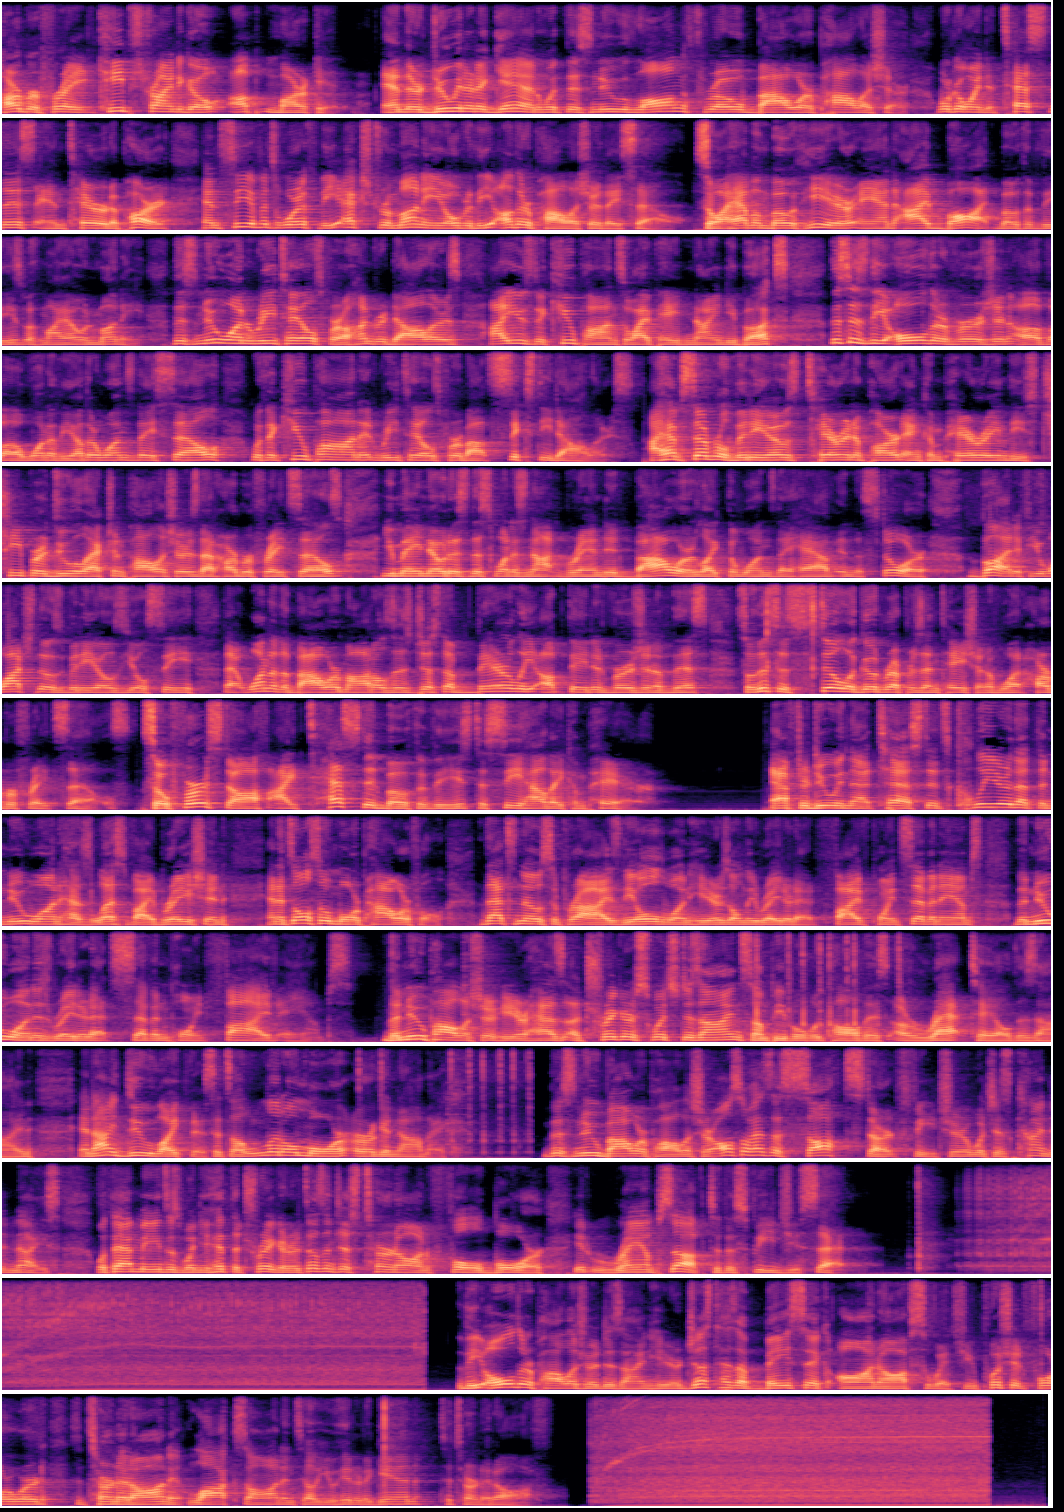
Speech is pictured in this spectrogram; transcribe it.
Harbor Freight keeps trying to go up market. And they're doing it again with this new long throw Bauer polisher. We're going to test this and tear it apart and see if it's worth the extra money over the other polisher they sell. So I have them both here and I bought both of these with my own money. This new one retails for $100. I used a coupon, so I paid 90 bucks. This is the older version of uh, one of the other ones they sell. With a coupon, it retails for about $60. I have several videos tearing apart and comparing these cheaper dual action polishers that Harbor Freight sells. You may notice this one is not branded Bauer like the ones they have in the store. But if you watch those videos, you'll see that one of the Bauer models is just a barely updated version of this. So this is still a good representation of what Harbor Freight sells. So first off, I tested both of these to see how they compare. After doing that test, it's clear that the new one has less vibration and it's also more powerful. That's no surprise. The old one here is only rated at 5.7 amps. The new one is rated at 7.5 amps. The new polisher here has a trigger switch design. Some people would call this a rat tail design. And I do like this. It's a little more ergonomic. This new Bauer polisher also has a soft start feature, which is kind of nice. What that means is when you hit the trigger, it doesn't just turn on full bore, it ramps up to the speed you set. The older polisher design here just has a basic on-off switch. You push it forward to turn it on, it locks on until you hit it again to turn it off.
